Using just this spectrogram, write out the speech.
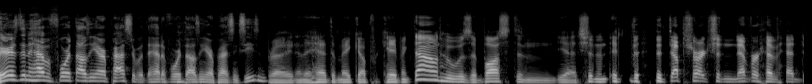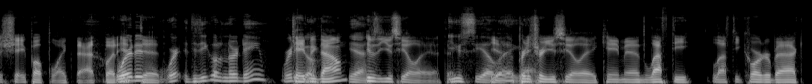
Bears didn't have a 4,000 yard passer, but they had a 4,000 yard passing season. Right, and they had to make up for Cade McNown, who was a Boston. yeah, it shouldn't. It, the, the depth chart should never have had to shape up like that, but where it did, did. where did he go to Notre Dame? Where did Cade he go? McNown, Yeah. he was at UCLA, I think. UCLA yeah, I'm pretty sure UCLA came in lefty, lefty quarterback,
